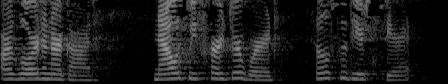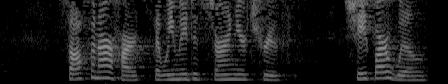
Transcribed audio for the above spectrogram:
Our Lord and our God, now as we've heard your word, fill us with your spirit. Soften our hearts that we may discern your truth. Shape our wills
